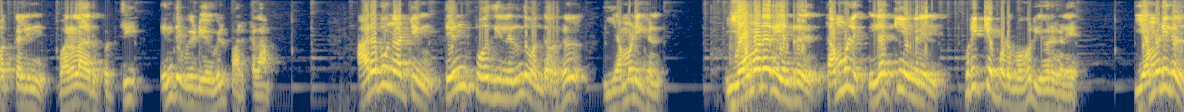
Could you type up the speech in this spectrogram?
மக்களின் வரலாறு பற்றி இந்த வீடியோவில் பார்க்கலாம். அரபு நாட்டின் தென் பகுதியிலிருந்து வந்தவர்கள் யமனிகள். யமனர் என்று தமிழ் இலக்கியங்களில் குறிக்கப்படுபவர் இவர்களே. யமனிகள்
